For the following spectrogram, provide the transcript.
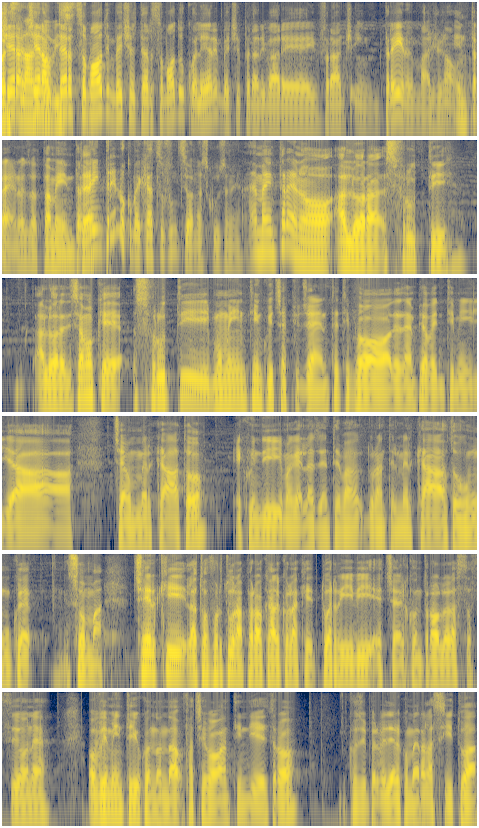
followers c'era, c'era un terzo modo, invece il terzo modo qual era invece per arrivare in Francia? In treno immagino. In treno, In esattamente. E in treno come cazzo funziona, scusami? Eh, ma in treno, allora, sfrutti. Allora, diciamo che sfrutti i momenti in cui c'è più gente, tipo ad esempio a Ventimiglia c'è un mercato e quindi magari la gente va durante il mercato, comunque, insomma, cerchi la tua fortuna, però calcola che tu arrivi e c'è il controllo della stazione. Ovviamente io quando andavo facevo avanti e indietro, così per vedere com'era la situa,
